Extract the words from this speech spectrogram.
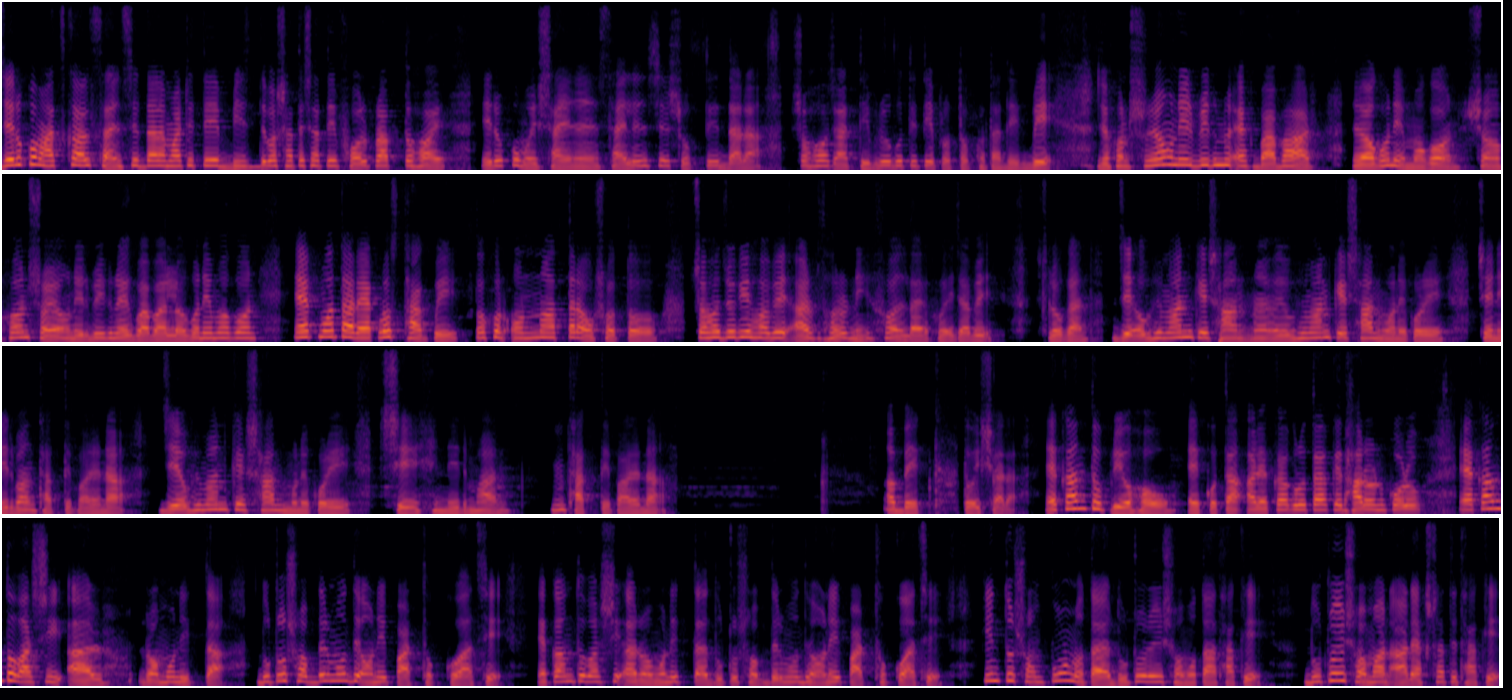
যেরকম আজকাল সায়েন্সের দ্বারা মাটিতে বীজ দেওয়ার সাথে সাথে ফল প্রাপ্ত হয়, এরকম ওই সাইলেন্সের শক্তির দ্বারা সহজ আর তীব্র গতিতে প্রত্যক্ষতা দেখবে। যখন স্বয়ং নির্বিঘ্ন এক বাবার লগনে মগন। যখন স্বয়ং নির্বিঘ্ন এক বাবার লগনে মগন, একমত আর একরস থাকবে, তখন অন্য আত্মারাও সত সহযোগী হবে আর ধরনী ফলদায়ক হয়ে যাবে। স্লোগান, যে অভিমানকে শান অভিমানকে শান মনে করে, সে নির্মাণ থাকতে পারে না। যে অভিমানকে শান মনে করে, সে নির্মাণ থাকতে পারে না। আবেগ, তো ইশারা। একান্ত প্রিয় হও, একতা আর একাগ্রতাকে ধারণ করো। একান্তবাসী আর রমণিকতা দুটো শব্দের মধ্যে অনেক পার্থক্য আছে। একান্তবাসী আর রমণিকতা দুটো শব্দের মধ্যে অনেক পার্থক্য আছে, কিন্তু সম্পূর্ণতা দুটোরই সমতা থাকে, দুটোই সমান আর একসাথে থাকে।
